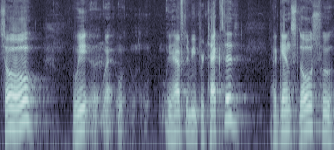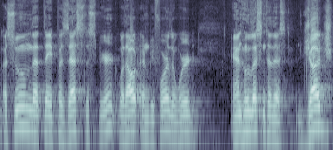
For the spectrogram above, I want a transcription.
So, we, we have to be protected against those who assume that they possess the Spirit without and before the Word, and who, listen to this, judge,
